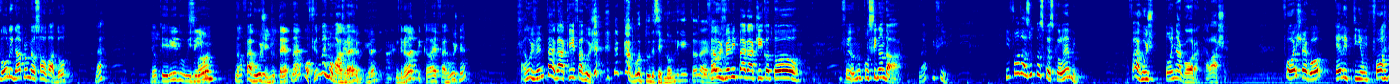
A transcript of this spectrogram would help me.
Vou ligar pro meu salvador, né? Meu querido irmão. Não, Ferrugem, no tempo, né? Pô, filho do meu irmão mais velho. Grande. Grande picanha, Ferrugem, né? Ferrugem, vem me pegar aqui, Ferrugem. Já cagou tudo esses nomes, ninguém tá. Né, Ferrugem, vem me pegar aqui que eu tô. Enfim, eu não consigo andar, né? Enfim. E foi uma das últimas coisas que eu lembro. Ferrugem, tô indo agora, relaxa. Foi, chegou. Ele tinha um Ford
